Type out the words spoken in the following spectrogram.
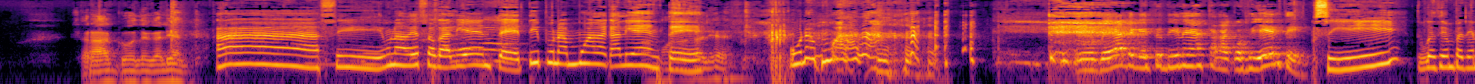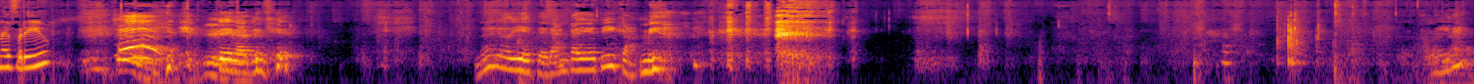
Sarà algo de caliente. Ah, sí, una de esos calientes, tipo una almohada caliente. Caliente. Una almohada. Pero espérate que esto tiene hasta la corriente. Sí, tú que siempre tienes frío. Espérate, espérate. No, yo dije, serán galletitas. Mira. Mira,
